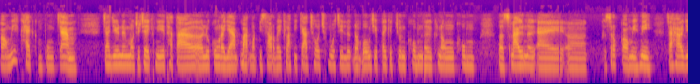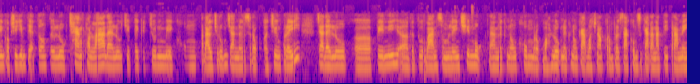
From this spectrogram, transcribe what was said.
កងមាសខេត្តកំពង់ចាម ចាយើងនឹងមកជជែកគ្នាថាតើលោកគង់រាយាបានបទពិសោធន៍អ្វីខ្លះពីការឈរឈ្មោះជាលើកដំបូងជាបេក្ខជនឃុំនៅក្នុងឃុំស្ដៅនៅឯស្រុកកងមាសនេះចាហើយយើងក៏ព្យាយាមតាក់ទងទៅលោកឆាងផល្លាដែលលោកជាបេក្ខជនមេឃុំផ្ដៅជ្រុំចានៅស្រុកជើងព្រៃចាដែលលោកពេលនេះទទួលបានសម្លេងឈានមុខចានៅក្នុងឃុំរបស់លោកនៅក្នុងការបោះឆ្នោតក្រុមប្រឹក្សាឃុំសង្កាត់អាណត្តិទី5នេះ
